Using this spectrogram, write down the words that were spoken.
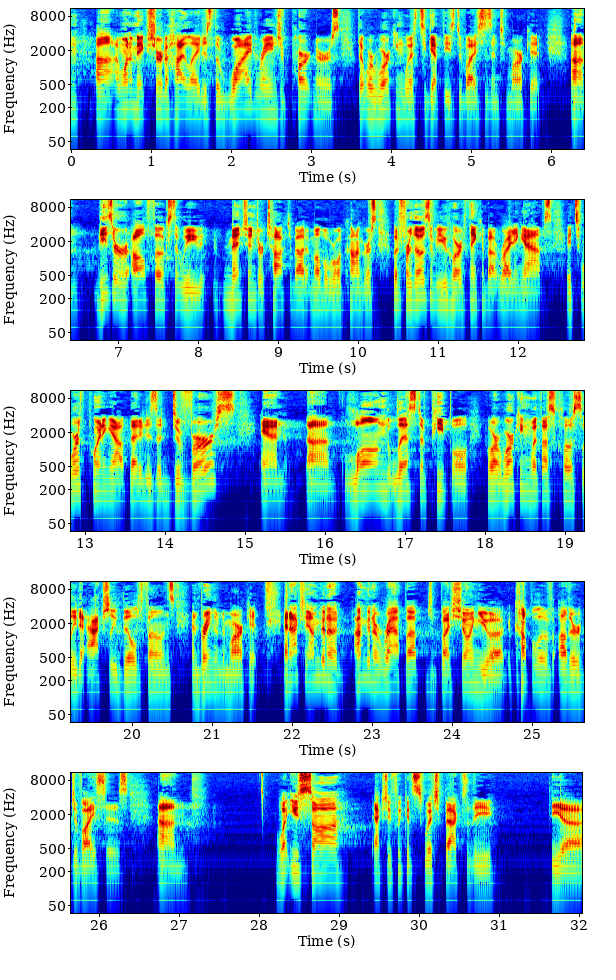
thing uh, I want to make sure to highlight is the wide range of partners that we're working with to get these devices into market. Um, these are all folks that we mentioned or talked about at Mobile World Congress, but for those of you who are thinking about writing apps, it's worth pointing out that it is a diverse and um, long list of people who are working with us closely to actually build phones and bring them to market. And actually, I'm going to I'm gonna wrap up by showing you a, a couple of other devices. Um, what you saw, actually, if we could switch back to the, the, uh,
